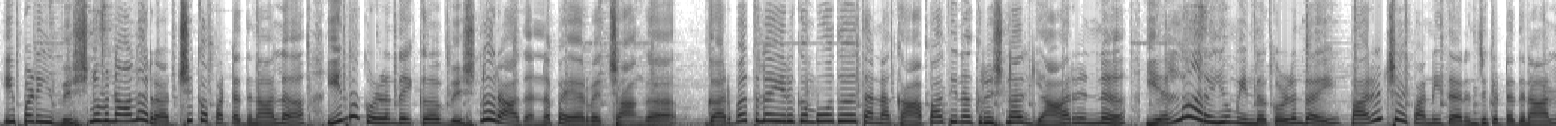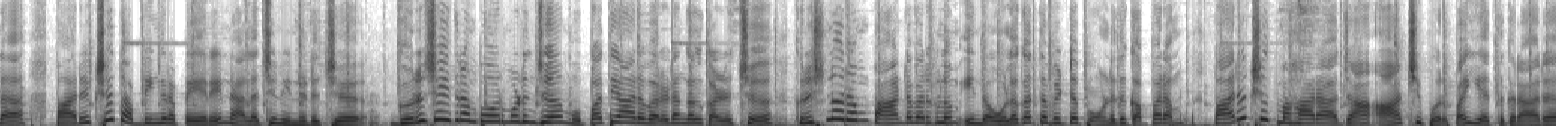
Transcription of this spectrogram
இப்படி விஷ்ணுவினால ரட்சிக்கப்பட்டதுனால இந்த குழந்தைக்கு விஷ்ணுராதன்னு பெயர் வச்சாங்க. கர்ப்பத்துல இருக்கும்போது தன்னை காப்பாத்தின கிருஷ்ணர் யாருன்னு எல்லாரையும் இந்த குழந்தை பரீட்சை பண்ணி தெரிஞ்சுக்கிட்டதுனால பரீட்சித் அப்படிங்கிற பேரே நிலைச்சு நின்றுடுச்சு குருஷேத்திரம் போர் முடிஞ்சு முப்பத்தி ஆறு வருடங்கள் கழிச்சு கிருஷ்ணரும் பாண்டவர்களும் இந்த உலகத்தை விட்டு போனதுக்கு அப்புறம் பரீட்சித் மகாராஜா ஆட்சி பொறுப்பை ஏத்துக்கிறாரு.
